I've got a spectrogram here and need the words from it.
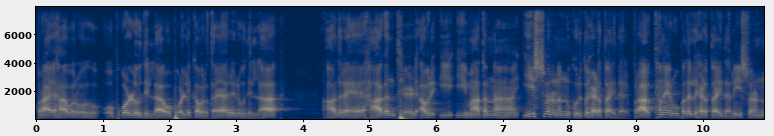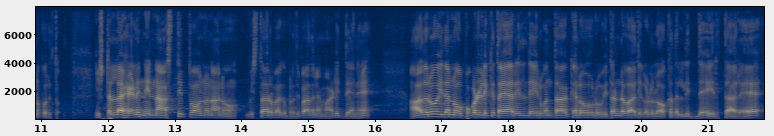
ಪ್ರಾಯ ಅವರು ಒಪ್ಪಿಕೊಳ್ಳುವುದಿಲ್ಲ ಒಪ್ಕೊಳ್ಳಿಕ್ಕೆ ಅವರು ತಯಾರಿರುವುದಿಲ್ಲ. ಆದರೆ ಹಾಗಂತ ಹೇಳಿ ಅವರು ಈ ಈ ಮಾತನ್ನು ಈಶ್ವರನನ್ನು ಕುರಿತು ಹೇಳ್ತಾ ಇದ್ದಾರೆ. ಪ್ರಾರ್ಥನೆ ರೂಪದಲ್ಲಿ ಹೇಳ್ತಾ ಇದ್ದಾರೆ ಈಶ್ವರನನ್ನು ಕುರಿತು. ಇಷ್ಟೆಲ್ಲ ಹೇಳಿ ನಿನ್ನ ಅಸ್ತಿತ್ವವನ್ನು ನಾನು ವಿಸ್ತಾರವಾಗಿ ಪ್ರತಿಪಾದನೆ ಮಾಡಿದ್ದೇನೆ. ಆದರೂ ಇದನ್ನು ಒಪ್ಪಿಕೊಳ್ಳಲಿಕ್ಕೆ ತಯಾರಿಲ್ಲದೆ ಇರುವಂತಹ ಕೆಲವರು ವಿತಂಡವಾದಿಗಳು ಲೋಕದಲ್ಲಿದ್ದೇ ಇರ್ತಾರೆ.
